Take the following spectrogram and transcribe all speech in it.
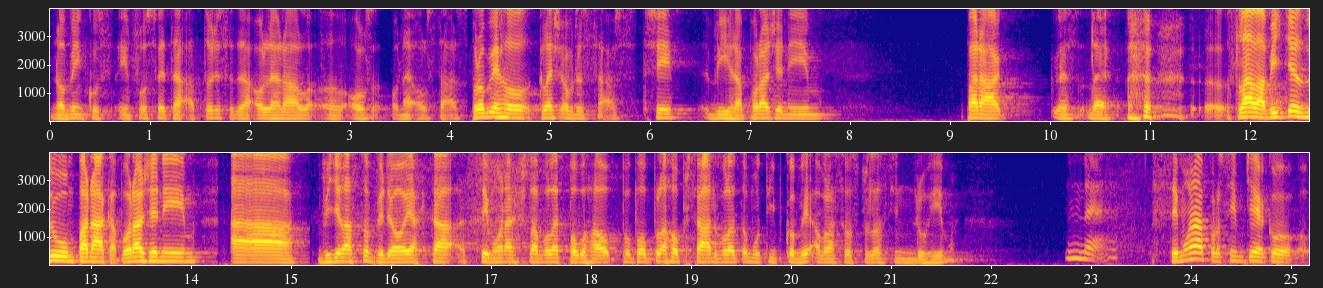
novinku z infosvěta a to, že se teda odehrál uh, all, ne All Stars. Proběhl Clash of the Stars 3, výhra poraženým, panák, ne, ne. sláva vítězům, panáka poraženým, A viděla to video, jak ta Simona šla, vole, poblaho, po, poblahopřát, vole, tomu týpkovi a se ho s tím druhým? Ne. Simona, prosím tě, jako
